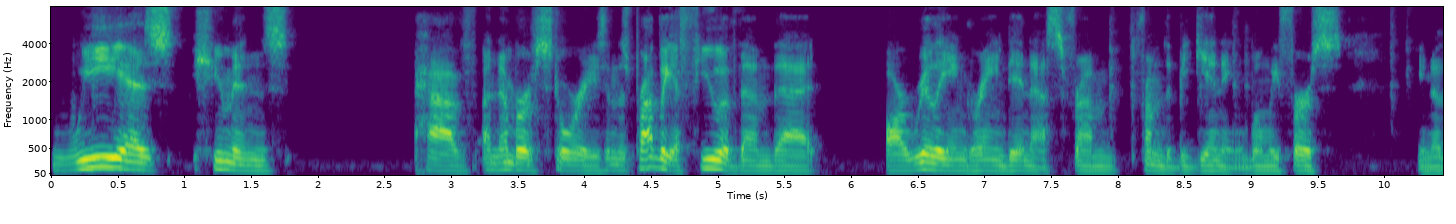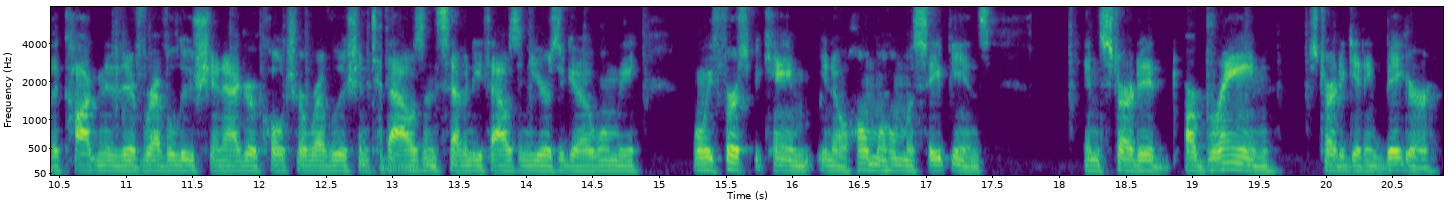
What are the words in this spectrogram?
We as humans have a number of stories, and there's probably a few of them that are really ingrained in us from from the beginning when we first you know the cognitive revolution agricultural revolution 10,000 70,000 years ago when we when we first became you know homo homo sapiens and started our brain started getting bigger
